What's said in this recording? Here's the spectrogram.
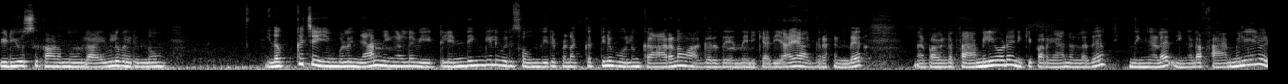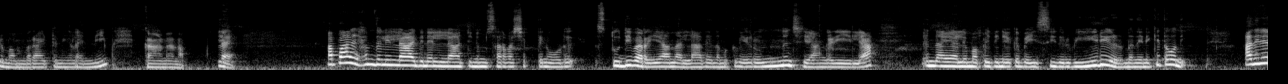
വീഡിയോസ് കാണുന്നു ലൈവിൽ വരുന്നു. ഇതൊക്കെ ചെയ്യുമ്പോൾ ഞാൻ നിങ്ങളുടെ വീട്ടിൽ എന്തെങ്കിലും ഒരു സൗന്ദര്യ പിണക്കത്തിന് പോലും കാരണമാകരുത് എന്ന് എനിക്ക് അതിയായ ആഗ്രഹമുണ്ട്. അപ്പോൾ അവരുടെ ഫാമിലിയോട് എനിക്ക് പറയാനുള്ളത് നിങ്ങൾ നിങ്ങളുടെ ഫാമിലിയിലെ ഒരു മെമ്പറായിട്ട് നിങ്ങൾ എന്നെയും കാണണം അല്ലേ? അപ്പോൾ അലഹമില്ല ഇതിനെല്ലാറ്റിനും സർവശക്തനോട് സ്തുതി പറയുക എന്നല്ലാതെ നമുക്ക് വേറൊന്നും ചെയ്യാൻ കഴിയില്ല. എന്തായാലും അപ്പോൾ ഇതിനെയൊക്കെ ബേസ് ചെയ്തൊരു വീഡിയോ ഇടണമെന്ന് എനിക്ക് തോന്നി. അതിന്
